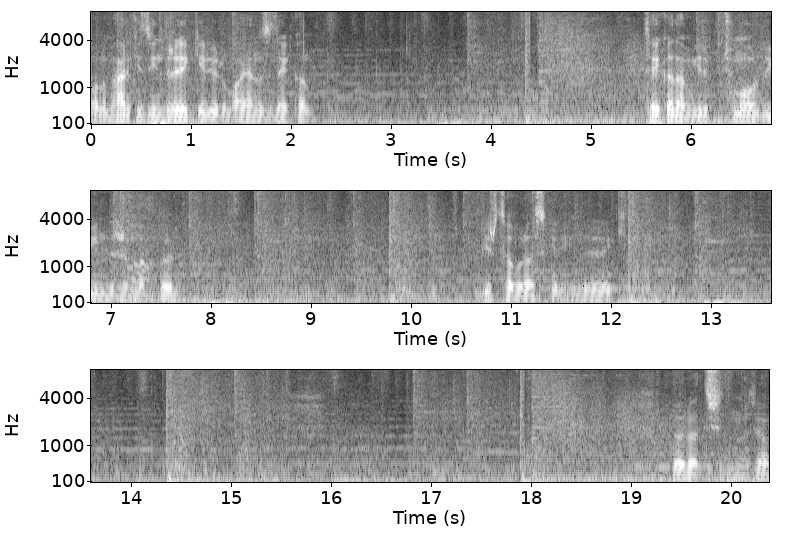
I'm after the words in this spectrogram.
Oğlum herkesi indirerek geliyorum. Ayağınızı denk alın. Tek adam girip tüm orduyu indiririm bak böyle. Bir tabur askeri indirerek Böyle atış edin hocam,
